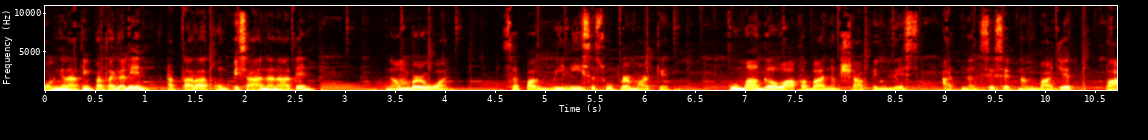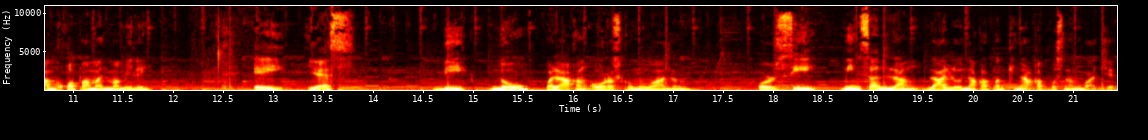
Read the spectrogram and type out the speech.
Huwag na nating patagalin at tara't umpisaan na natin. Number 1. Sa pagbili sa supermarket, Gumagawa ka ba ng shopping list at nagsiset ng budget bago ka pa man mamili? A. Yes. B. No, wala kang oras gumawa nun. Or C. Minsan lang, lalo na kapag kinakapos ng budget.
